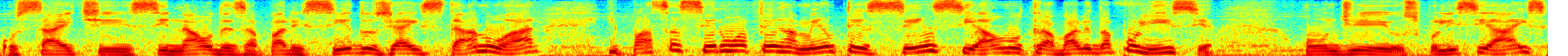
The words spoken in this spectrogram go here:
O site Sinal Desaparecidos já está no ar e passa a ser uma ferramenta essencial no trabalho da polícia, onde os policiais,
